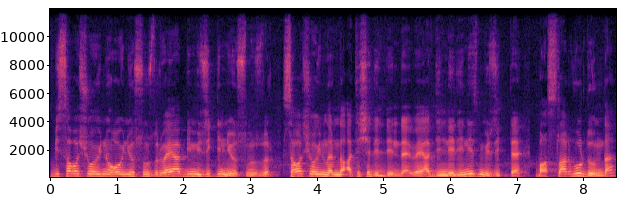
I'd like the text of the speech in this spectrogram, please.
bir savaş oyunu oynuyorsunuzdur veya bir müzik dinliyorsunuzdur. Savaş oyunlarında ateş edildiğinde veya dinlediğiniz müzikte baslar vurduğunda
